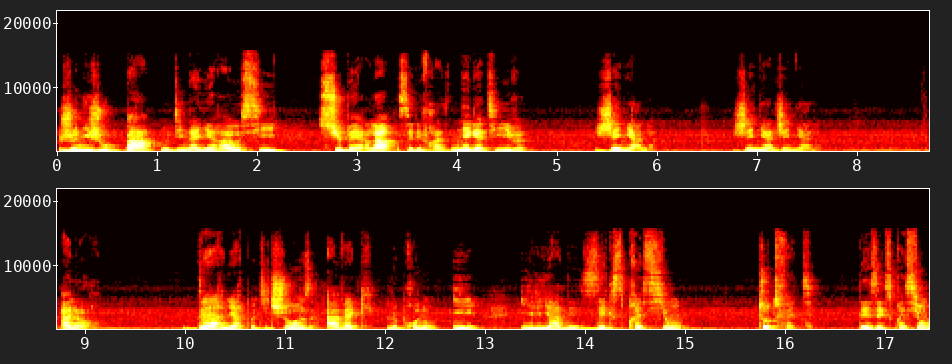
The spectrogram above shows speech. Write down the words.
Je n'y joue pas, nous dit Nayera aussi. Super, là, c'est des phrases négatives. Génial. Génial, génial. Alors, dernière petite chose, avec le pronom i, il y a des expressions toutes faites. Des expressions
